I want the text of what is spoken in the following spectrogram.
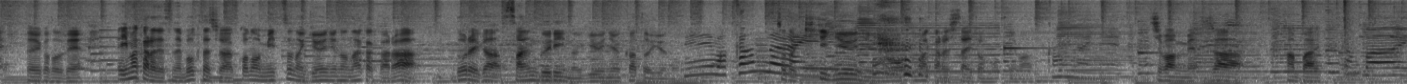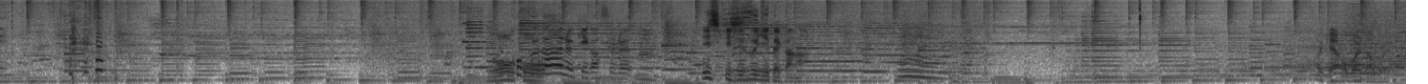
いということで今からですね僕たちはこの3つの牛乳の中からどれがサングリーンの牛乳かというのをえー、わかんない。ちょっと利き牛乳を 今からしたいと思っています。わかんないね。1番目じゃあ乾杯。乾杯。濃厚。コクがある気がする。意識しすぎてかな。うん、OK 覚えた覚え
